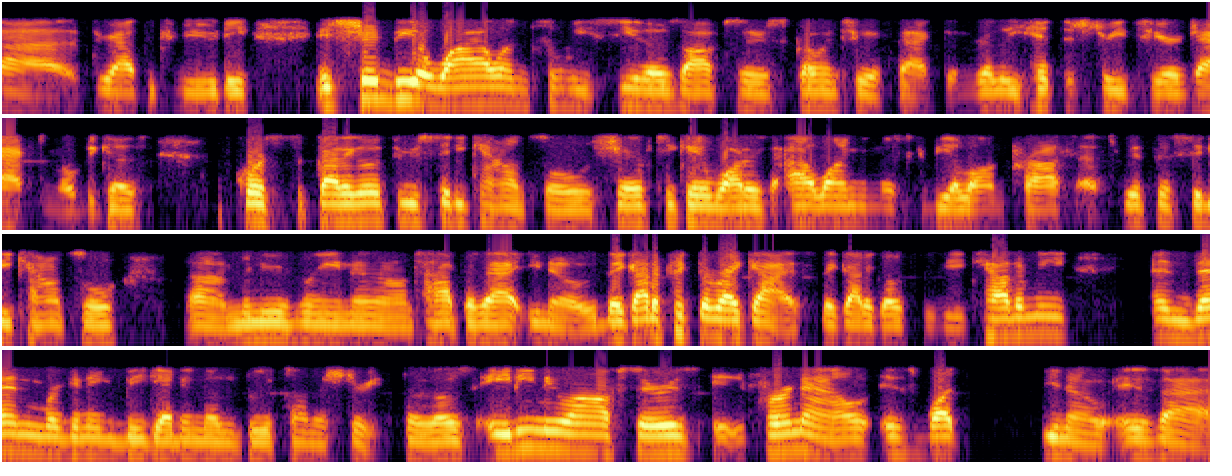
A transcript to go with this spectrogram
uh, throughout the community, it should be a while until we see those officers go into effect and really hit the streets here in Jacksonville because, course, it's got to go through City Council. Sheriff TK Waters outlining this could be a long process with the City Council uh, maneuvering. And on top of that, you know, they got to pick the right guys. They got to go through the academy and then we're going to be getting those boots on the street. So those 80 new officers for now is what you know is uh,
